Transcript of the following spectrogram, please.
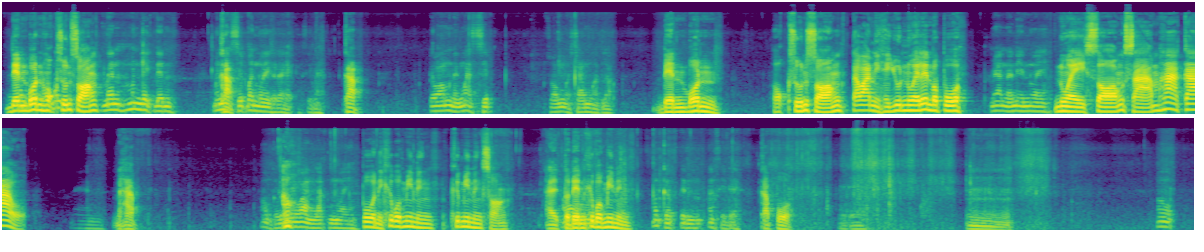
เด่นบนหกศูนย์สอง แม่นมันเล็กเด่น มันครับ สิบมันหน่วยก็ได้สิไหมครับ แตัวามันหนึ่งมาสิบสองมาสามหมดแล้ว เด่นบนหกศูนย์สองแต่ว่านี่ให้อยูหน่วยเล่นบ่ปู แม่นอันนี้หน่วยหน่วยสองสามห้าเก้านะครับเขาก็เอ้าไม่ว่างหลักหน่วย ปูนี่คือบ่มีหนึ่งคือมีหนึ่งสองไอ้ตัวเด่นคือบ่มีหนึ่งมันก็เป็นอันสิเด้ครับปู เขา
